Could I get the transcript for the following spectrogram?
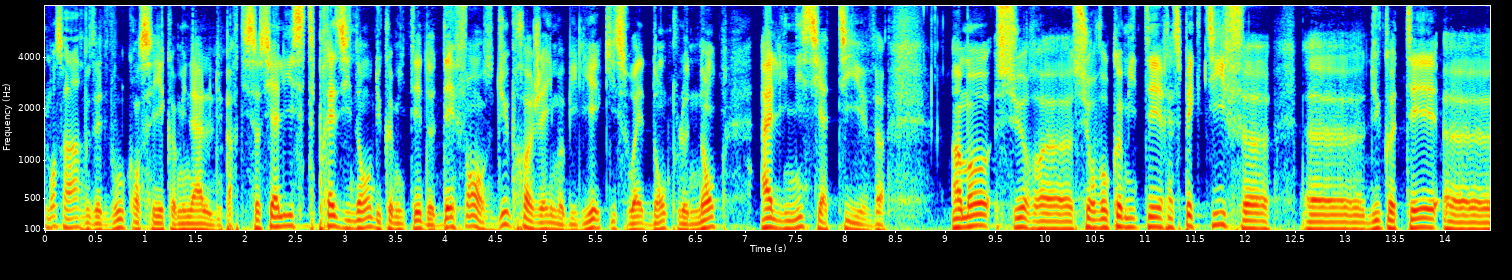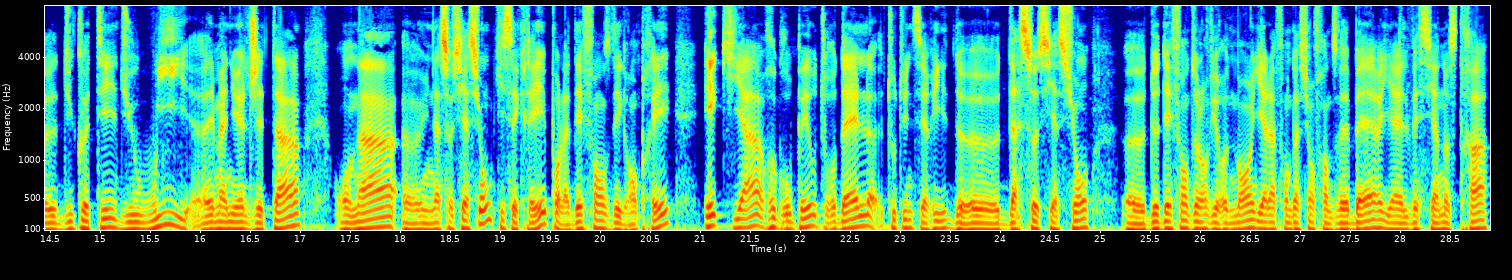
Bonsoir. Vous êtes vous conseiller communal du Parti Socialiste, président du comité de défense du projet immobilier, qui souhaite donc le non à l'initiative. Un mot sur, euh, sur vos comités respectifs euh, euh, du, côté, du côté du oui, Emmanuel Getta. On a une association qui s'est créée pour la défense des grands prés et qui a regroupé autour d'elle toute une série d'associations de, défense de l'environnement. Il y a la Fondation Franz Weber, il y a Helvetia Nostra,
